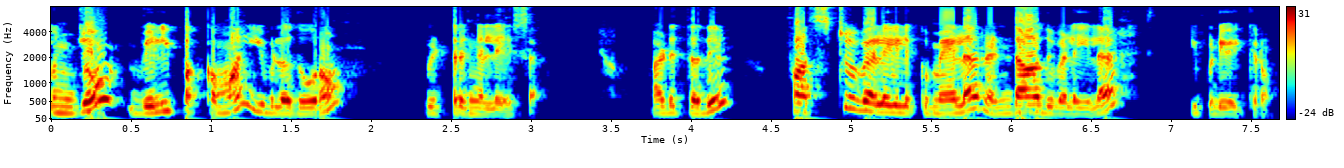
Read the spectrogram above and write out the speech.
கொஞ்சம் வெளிப்பக்கமா இவ்வளவு தூரம் விட்டுருங்க லேசை அடுத்தது ஃபர்ஸ்ட் விலையிலுக்கு மேல ரெண்டாவது விலையில இப்படி வைக்கிறோம்.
